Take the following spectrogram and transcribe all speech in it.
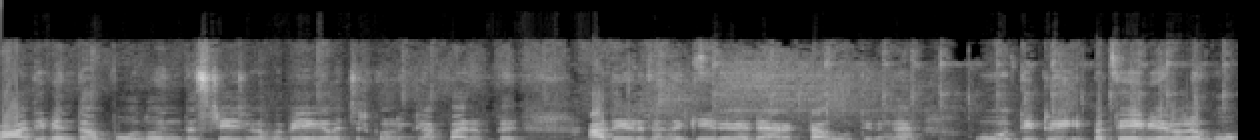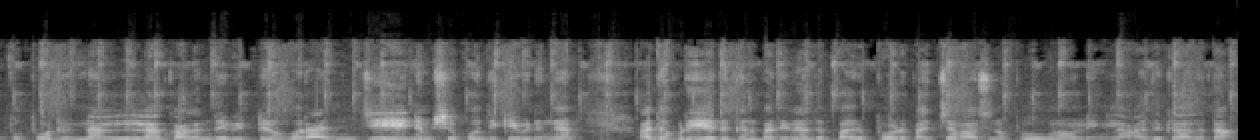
பாதி வெந்தால் போதும். இந்த ஸ்டேஜில் நம்ம வேக வச்சுருக்கோம் இல்லைங்களா பருப்பு. அதை எடுத்து அந்த கீரையை டேரெக்டாக ஊற்றிடுங்க ஊற்றிட்டு இப்போ தேவையான அளவுக்கு உப்பு போட்டு நல்லா கலந்து விட்டு ஒரு அஞ்சே நிமிஷம் கொதிக்க விடுங்க. அது கூட எதுக்குன்னு பார்த்தீங்கன்னா அந்த பருப்போட பச்சை வாசனை போகணும் இல்லைங்களா அதுக்காக தான்.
